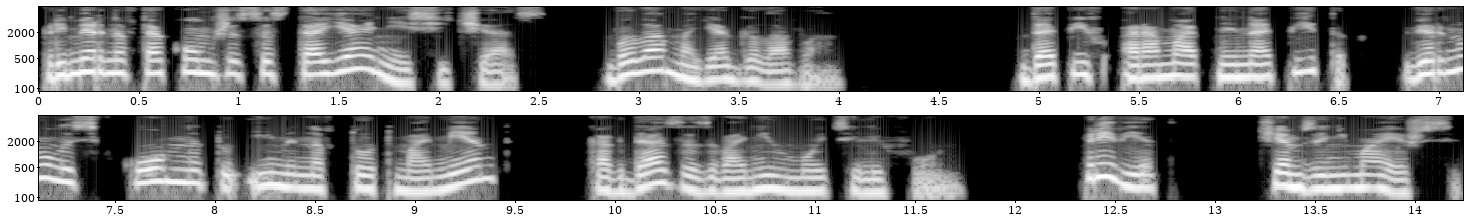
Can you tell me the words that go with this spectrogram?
Примерно в таком же состоянии сейчас была моя голова. Допив ароматный напиток, вернулась в комнату именно в тот момент, когда зазвонил мой телефон. — Привет. Чем занимаешься?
